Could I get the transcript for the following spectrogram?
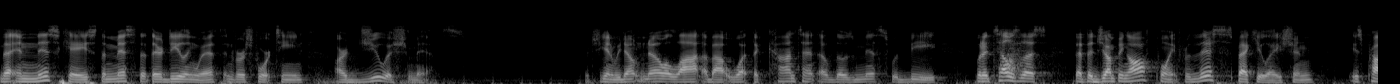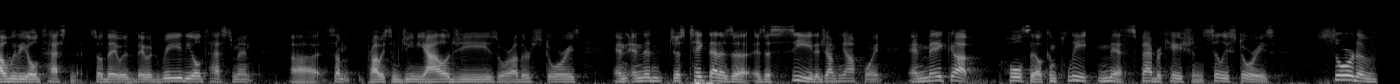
that in this case, the myths that they're dealing with in verse 14 are Jewish myths. Which, again, we don't know a lot about what the content of those myths would be, but it tells us that the jumping off point for this speculation is probably the Old Testament. So they would, they would read the Old Testament, uh, some, probably some genealogies or other stories, and, and then just take that as a, as a seed, a jumping off point, and make up wholesale, complete myths, fabrications, silly stories, sort of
